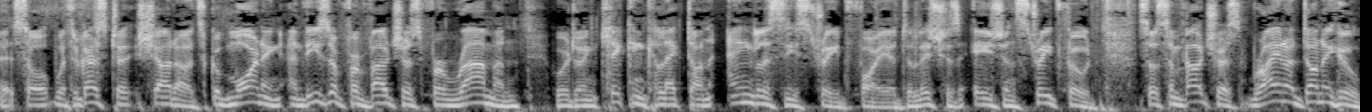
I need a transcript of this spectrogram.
Uh, so with regards to shout outs, good morning. And these are for vouchers for ramen who are doing click and collect on Anglesea Street for you. Delicious Asian street food. So some vouchers. Ryan O'Donoghue,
